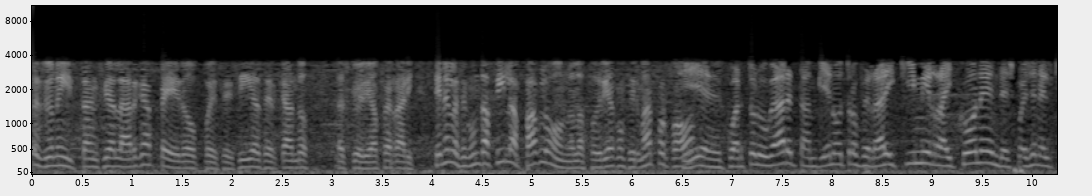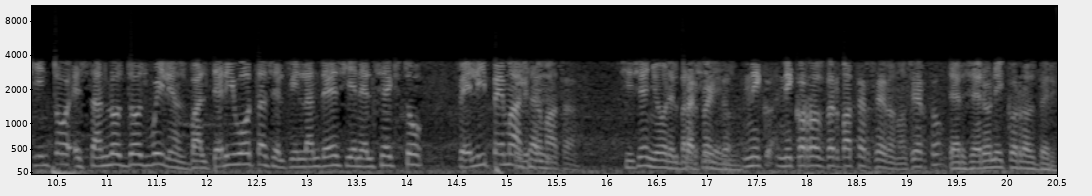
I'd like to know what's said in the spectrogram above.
desde una distancia larga, pero pues se sigue acercando la escudería Ferrari. ¿Tiene la segunda fila, Pablo? ¿Nos la podría confirmar, por favor? Y en el cuarto lugar también otro Ferrari, Kimi Raikkonen. Después en el quinto están los dos Williams, Valtteri Bottas, el finlandés, y en el sexto Felipe Massa. Felipe el- Massa. Sí, señor, el brasileño. Perfecto. Nico, Nico Rosberg va tercero, ¿no es cierto? Tercero Nico Rosberg.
